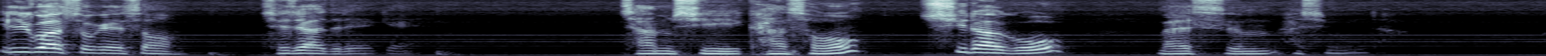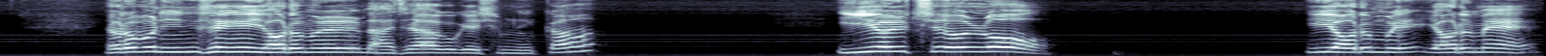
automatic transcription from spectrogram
일과 속에서 제자들에게 잠시 가서 쉬라고 말씀하십니다. 여러분 인생의 여름을 맞이하고 계십니까? 이열치열로 이 여름을 여름에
